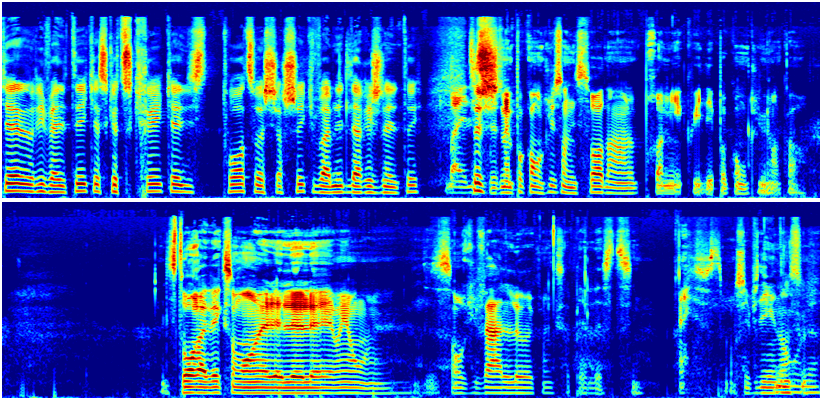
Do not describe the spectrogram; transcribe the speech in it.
quelle rivalité, qu'est-ce que tu crées, quelle histoire tu vas chercher qui va amener de l'originalité? Ben, c'est même pas conclu son histoire dans le premier Creed, n'est pas conclu encore. L'histoire avec son, le, le- le- voyons, euh, son rival, là, comment il s'appelle. Hey, c'est- on sait plus des noms, là.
